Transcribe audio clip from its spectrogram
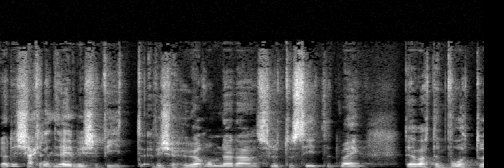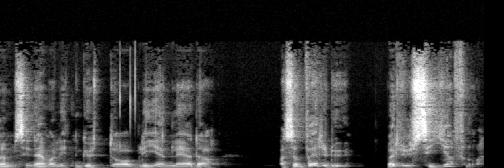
Ja, det er ikke greit. Jeg vil ikke vite, jeg vil ikke høre om det der. Slutt å si det til meg. Det har vært en våt drøm siden jeg var en liten gutt å bli en leder. Altså, hva er det du, hva er det du sier for noe?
